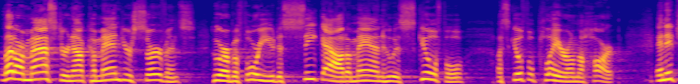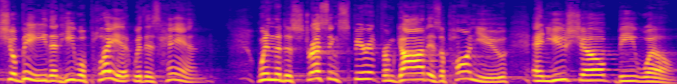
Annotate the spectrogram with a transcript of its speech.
let our master now command your servants who are before you to seek out a man who is skillful, a skillful player on the harp. And it shall be that he will play it with his hand. When the distressing spirit from God is upon you, and you shall be well.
